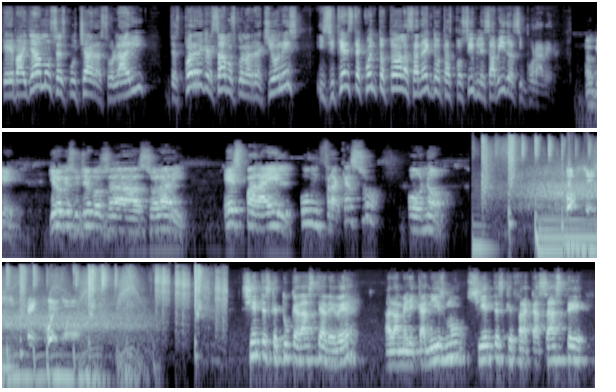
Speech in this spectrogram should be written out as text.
que vayamos a escuchar a Solari, después regresamos con las reacciones y si quieres te cuento todas las anécdotas posibles, habidas y por haber. Ok, quiero que escuchemos a Solari. ¿Es para él un fracaso o no? Voces en juego. ¿Sientes que tú quedaste a deber al americanismo? ¿Sientes que fracasaste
